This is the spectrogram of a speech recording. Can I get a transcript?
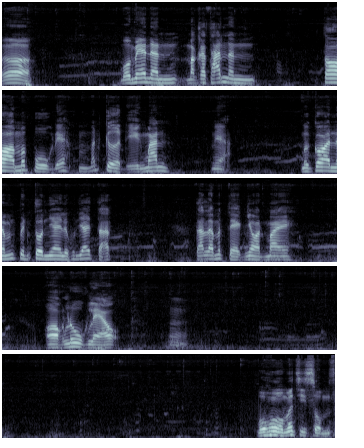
เออโมแม่นอันมะกะทันอันต่อมาปลูกเด้มันเกิดเองมัน เนี่ย เมื่อก่อนนะมันเป็นต้นใหญ่เลยคุณยายตัด ตัดแล้วมันแตกยอดใหม่ ออกลูกแล้ว อืม โอ้โหมันสิสมส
